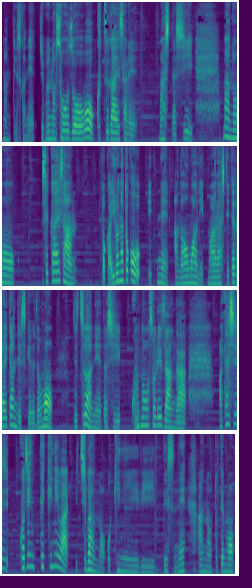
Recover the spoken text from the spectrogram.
なんていうんですかね、自分の想像を覆されましたし、まあ、あの、世界遺産とかいろんなとこをね、あの、青回り回らせていただいたんですけれども、実はね、私、この恐山が、私個人的には一番のお気に入りですね。あの、とても、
